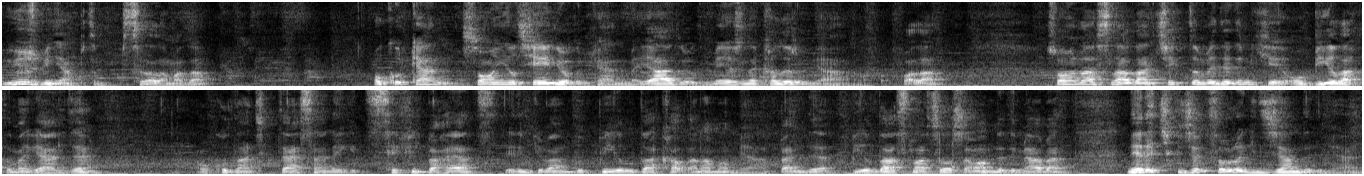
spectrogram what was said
100 bin yaptım sıralamada. Okurken son yıl şey diyordum kendime. Ya diyordum mezuna kalırım ya falan. Sonra sınavdan çıktım ve dedim ki o bir yıl aklıma geldi. Okuldan çık dershaneye git sefil bir hayat. Dedim ki ben bu bir yıl daha katlanamam ya. Ben de bir yıl daha sınav çalışamam dedim ya. Ben nereye çıkacaksa oraya gideceğim dedim yani.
